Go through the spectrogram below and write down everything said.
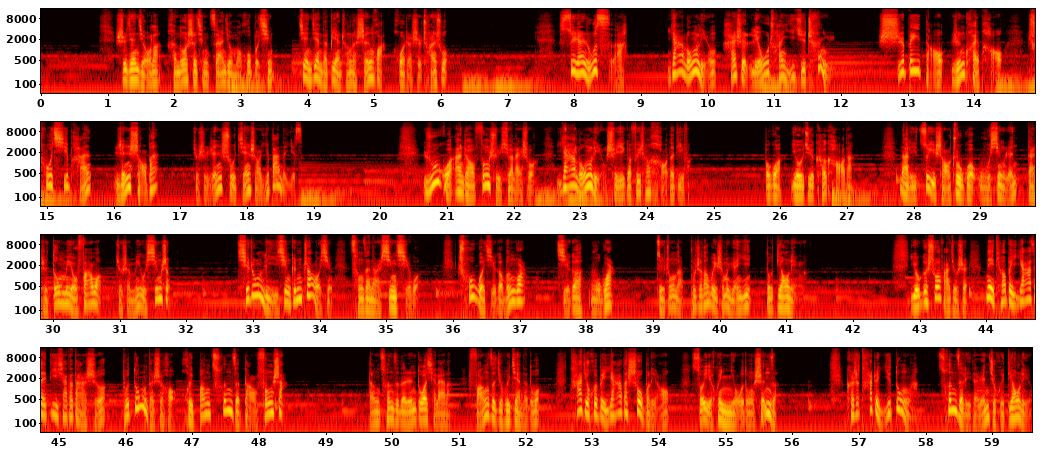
时间久了，很多事情自然就模糊不清，渐渐的变成了神话或者是传说。虽然如此啊，压龙岭还是流传一句谶语：“石碑倒，人快跑；出棋盘，人少半。”就是人数减少一半的意思。如果按照风水学来说，压龙岭是一个非常好的地方。不过有句可考的，那里最少住过五姓人，但是都没有发旺，就是没有兴盛。其中李姓跟赵姓曾在那儿兴起过，出过几个文官，几个武官，最终呢，不知道为什么原因都凋零了。有个说法就是，那条被压在地下的大蛇不动的时候，会帮村子挡风煞。等村子的人多起来了，房子就会建得多，他就会被压得受不了，所以会扭动身子。可是他这一动啊，村子里的人就会凋零。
